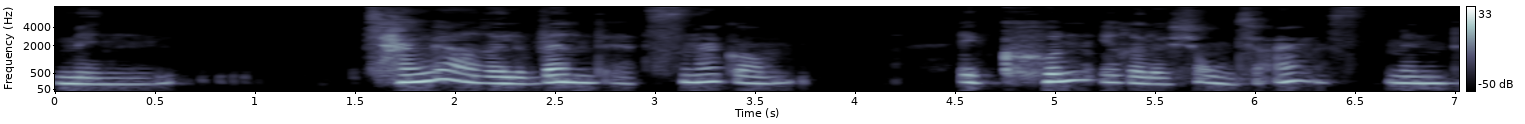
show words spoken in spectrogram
Men tanker er relevant at snakke om, ikke kun i relation til angst, men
